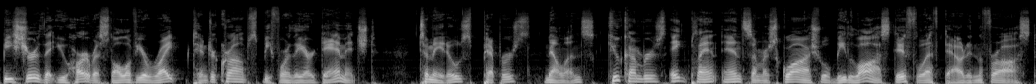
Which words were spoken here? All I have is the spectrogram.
Be sure that you harvest all of your ripe, tender crops before they are damaged. Tomatoes, peppers, melons, cucumbers, eggplant, and summer squash will be lost if left out in the frost.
